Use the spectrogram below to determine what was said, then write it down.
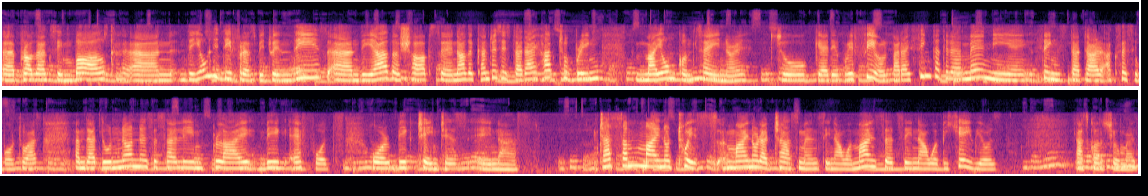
uh, products in bulk, and the only difference between these and the other shops in other countries is that I have to bring my own container to get it refilled. But I think that there are many things that are accessible to us and that do not necessarily imply big efforts or big changes in us just some minor twists, minor adjustments in our mindsets, in our behaviors as consumers.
